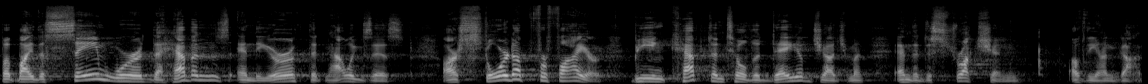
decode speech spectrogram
But by the same word, the heavens and the earth that now exist are stored up for fire, being kept until the day of judgment and the destruction of the ungodly.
